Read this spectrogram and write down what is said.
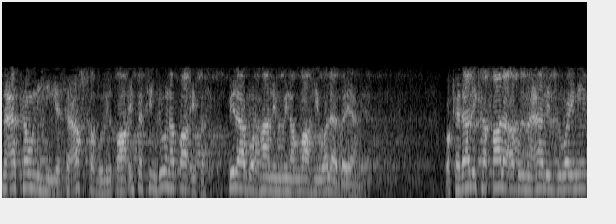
مع كونه يتعصب لطائفة دون طائفة بلا برهان من الله ولا بيان. وكذلك قال أبو المعالي الجويني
